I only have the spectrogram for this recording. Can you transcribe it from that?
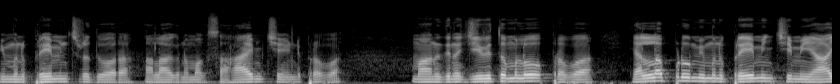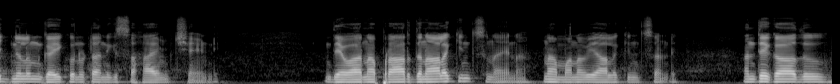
మిమ్మల్ని ప్రేమించడం ద్వారా అలాగను మాకు సహాయం చేయండి ప్రభా. మా అనుదిన జీవితంలో ప్రభా ఎల్లప్పుడూ మిమ్మల్ని ప్రేమించి మీ ఆజ్ఞలను గైకొనటానికి సహాయం చేయండి. దేవా నా ప్రార్థన ఆలకించు నాయన నా మనవి ఆలకించండి. అంతేకాదు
